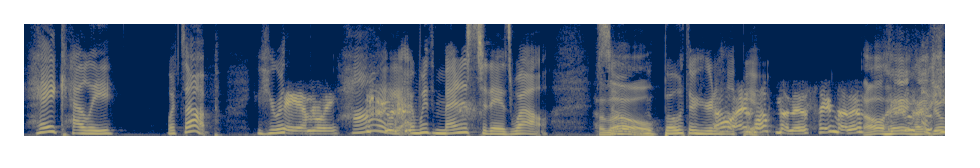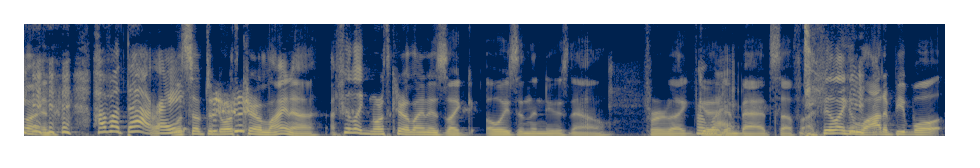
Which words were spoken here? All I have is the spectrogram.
Hey, Kelly, what's up? You're here with Hey, Emily. Hi, I'm with Menace today as well. So Hello. we both are here to Oh, help I you. love Menace. Hey, Menace. Oh, hey, how you doing? How about that, right? What's up to North Carolina? I feel like North Carolina is like always in the news now for like For good what? and bad stuff. I feel like a lot of people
